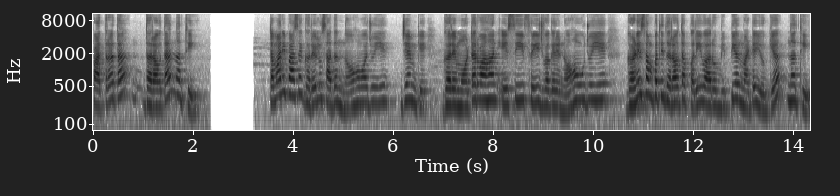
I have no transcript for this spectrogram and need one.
પાત્રતા ધરાવતા નથી. તમારી પાસે ઘરેલું સાધન ન હોવા જોઈએ, જેમ કે ઘરે મોટર વાહન એસી ફ્રીજ વગેરે ન હોવું જોઈએ. ઘણી સંપત્તિ ધરાવતા પરિવારો બીપીએલ માટે યોગ્ય નથી.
